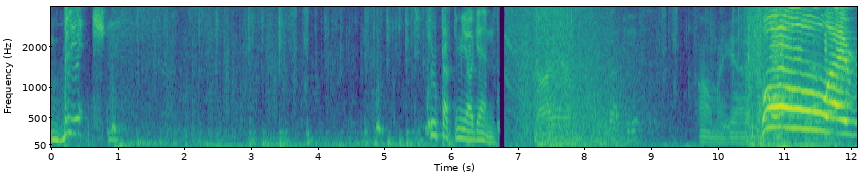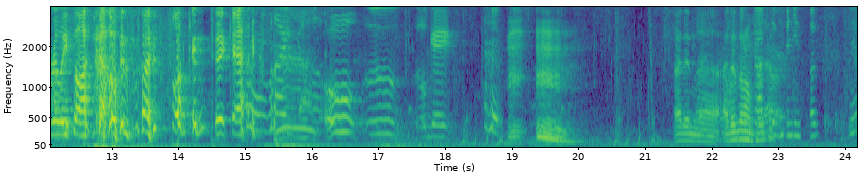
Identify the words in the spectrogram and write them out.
Bitch! Shoot at me again. Oh my god. Oh, I really thought that was my fucking pickaxe. Oh my god. Oh, uh, okay. I didn't, uh, I did that on purpose. Yeah.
